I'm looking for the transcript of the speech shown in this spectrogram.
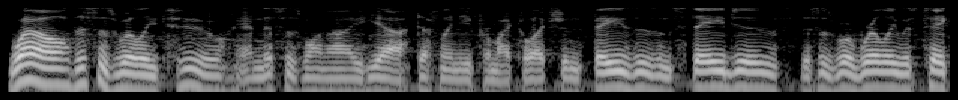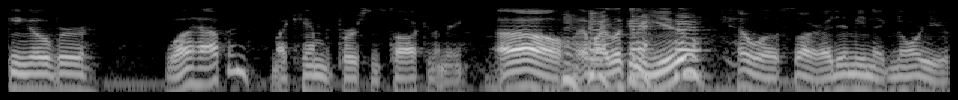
Well, this is Willie too, and this is one I, yeah, definitely need for my collection. Phases and stages. This is where Willie was taking over. What happened? My camera person's talking to me. Oh, am I looking at you? Hello, sorry, I didn't mean to ignore you.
